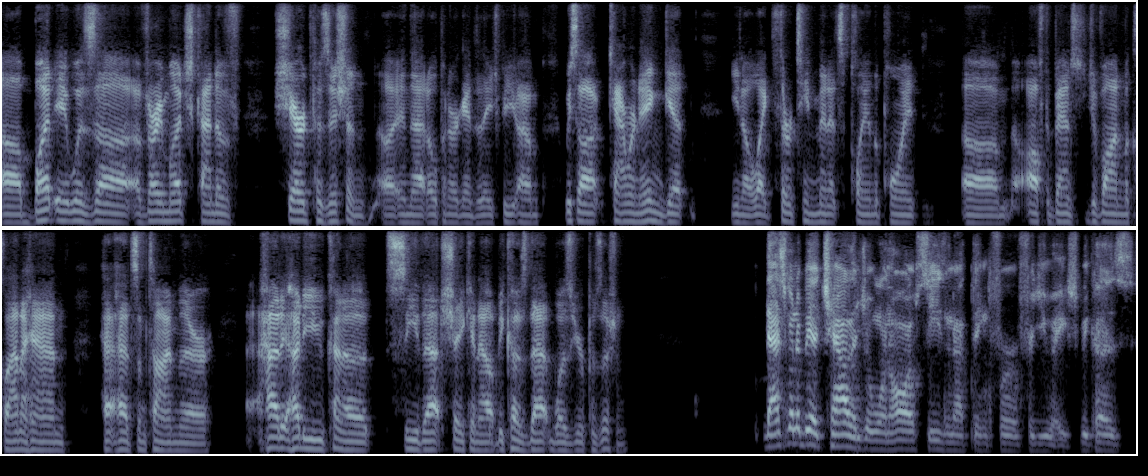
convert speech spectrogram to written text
uh, but it was uh, a very much kind of shared position uh, in that opener against HP. Um, we saw Cameron Ing get you know like 13 minutes playing the point um, off the bench. JoVon McClanahan ha- had some time there how do how do you kind of see that shaken out because that was your position? That's going to be a challenging one all season, I think, for for UH because,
